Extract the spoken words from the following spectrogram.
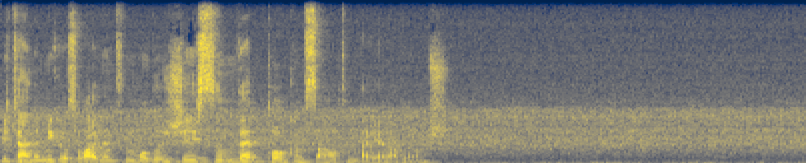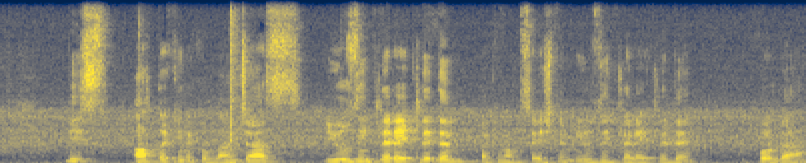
Bir tane Microsoft Identity Model JSON Web Tokens altında yer alıyormuş. Biz alttakini kullanacağız. Using'leri ekledim. Bakın onu seçtim. Using'leri ekledi. Burada.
